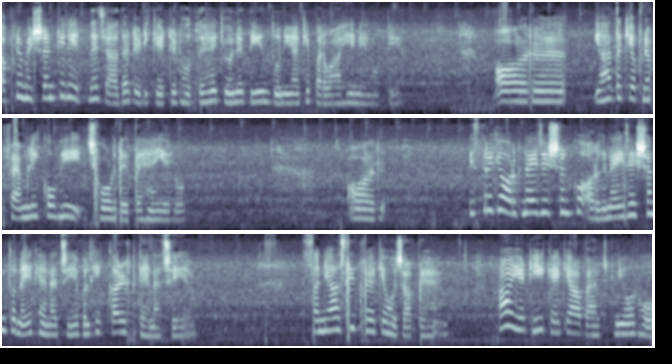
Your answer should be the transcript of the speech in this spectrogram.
अपने मिशन के लिए इतने ज़्यादा डेडिकेटेड होते हैं कि उन्हें दीन दुनिया की परवाह ही नहीं होती। है और यहाँ तक कि अपने फैमिली को भी छोड़ देते हैं ये लोग। और इस तरह के ऑर्गेनाइजेशन को ऑर्गेनाइजेशन तो नहीं कहना चाहिए, बल्कि कल्ट कहना चाहिए। सन्यासी तरह के हो जाते हैं। हाँ ये ठीक है कि आप एंटरप्रेन्योर हो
